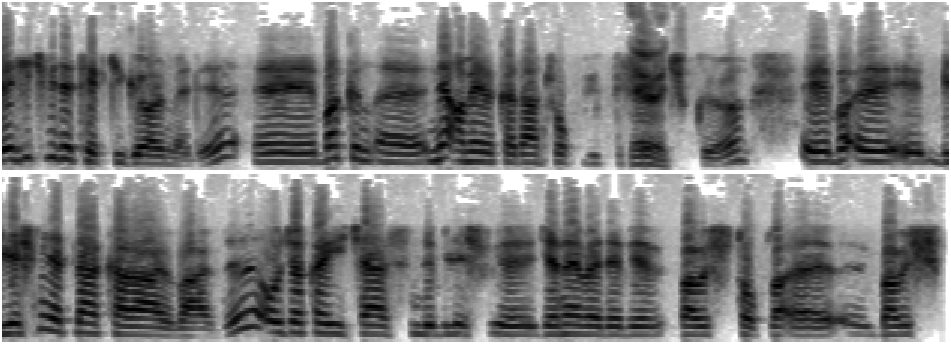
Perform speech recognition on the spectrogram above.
Ve hiçbir de tepki görmedi. Ee, bakın e, ne Amerika'dan çok büyük bir ses evet. çıkıyor. Ee, e, Birleşmiş Milletler kararı vardı. Ocak ayı içerisinde Birleş, e, Cenevre'de bir barış topla e, barış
